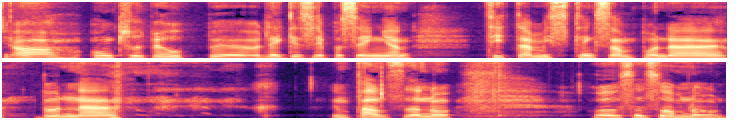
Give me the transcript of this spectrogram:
ja, hon kryper ihop eh, och lägger sig på sängen. Tittar misstänksamt på den där bundna schimpansen och, och så somnar hon.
